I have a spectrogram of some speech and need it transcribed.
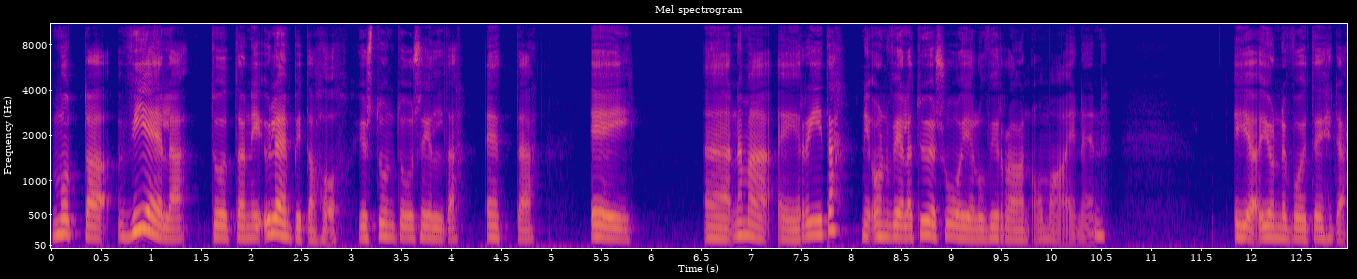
mutta vielä tuota, niin, ylempi taho, jos tuntuu siltä, että ei, ää, nämä ei riitä, niin on vielä työsuojeluviranomainen, ja, jonne voi tehdä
